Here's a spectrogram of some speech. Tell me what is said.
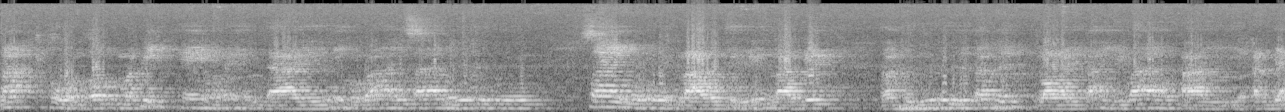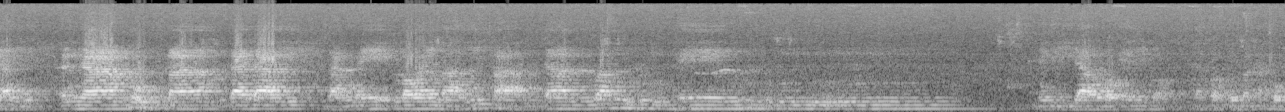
พระท่วงตนมาพิแห้งไม่เห็นใดนิ่งไว้ซ้ายมือซ้ายมือเราถือเรายึด มาถือตะพึกลอยใต้ว่างไปอันใหญ่อันงามรูปนามใดๆดังเมฆลอยไหลผ่านดันทร์วันเพลงยังมียาวบอกแค่นี้บอกนขอบคุณมากครับผม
